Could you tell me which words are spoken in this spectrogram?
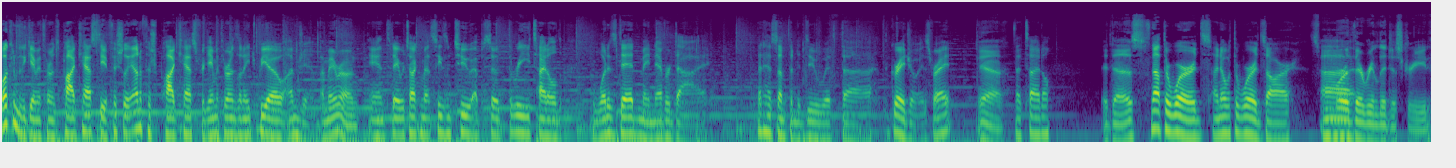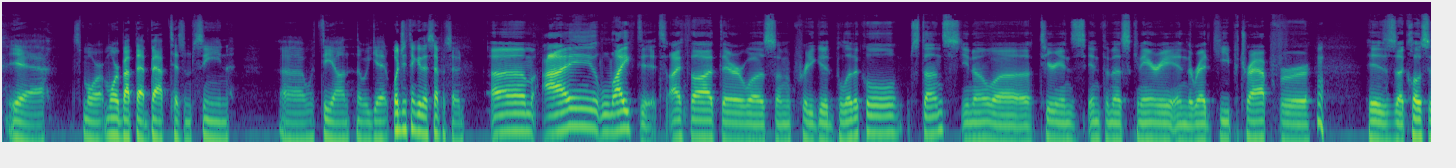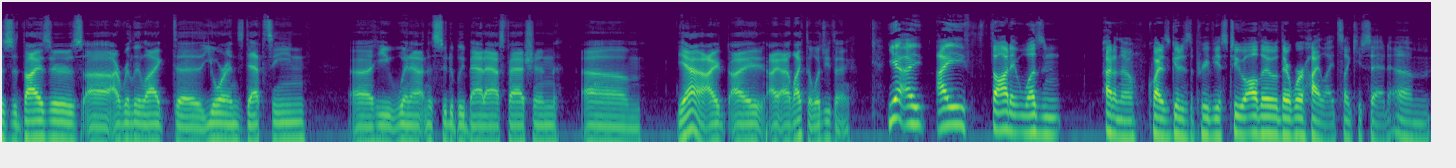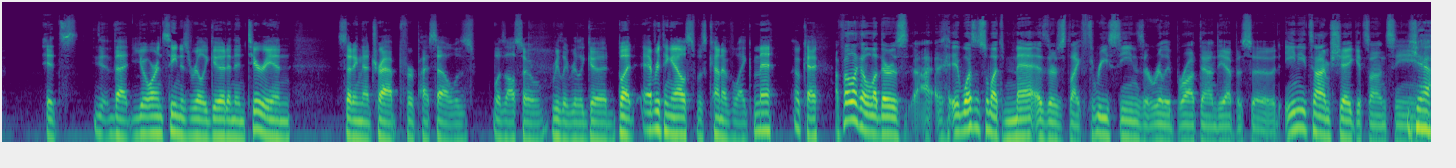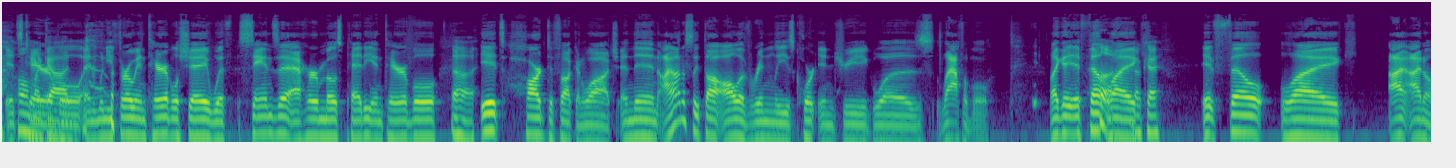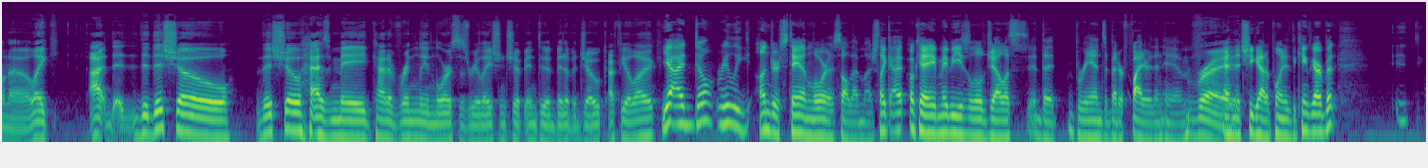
Welcome to the Game of Thrones podcast, the officially unofficial podcast for Game of Thrones on HBO. I'm Jim. I'm Aaron. And today we're talking about season two, episode three, titled What is Dead May Never Die. That has something to do with uh, the Greyjoys, right? Yeah, That title? it does. It's not their words. I know what their words are. It's more their religious creed. Yeah. It's more more about that baptism scene uh, with Theon that we get. What do you think of this episode? Um, I liked it. I thought there was some pretty good political stunts. You know, uh, Tyrion's infamous canary in the Red Keep trap for his uh, closest advisors. Uh, I really liked uh, Yoren's death scene. Uh, he went out in a suitably badass fashion. Um, yeah, I I I, I liked it. What do you think? Yeah, I I thought it wasn't I don't know quite as good as the previous two, although there were highlights, like you said. Um, it's that Yoren scene is really good, and then Tyrion setting that trap for Pycelle was was also really really good. But everything else was kind of like meh. Okay, I felt like a lot. There's, it wasn't so much meh as there's like three scenes that really brought down the episode. Anytime Shae gets on scene, Yeah, it's oh terrible. And when you throw in terrible Shae with Sansa at her most petty and terrible, Uh-huh. it's hard to fucking watch. And then I honestly thought all of Renly's court intrigue was laughable. Like it felt Huh, like okay, it felt like I I don't know like I did this show this show has made kind of Renly and Loras's relationship into a bit of a joke. I feel like yeah, I don't really understand Loras all that much. Like, I, okay, maybe he's a little jealous that Brienne's a better fighter than him, Right. And that she got appointed to Kingsguard, but.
